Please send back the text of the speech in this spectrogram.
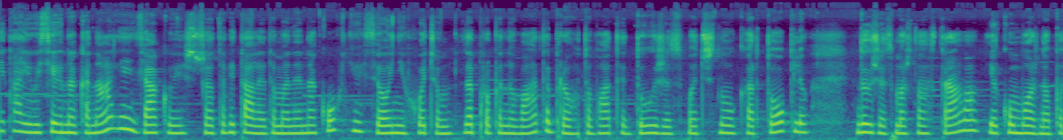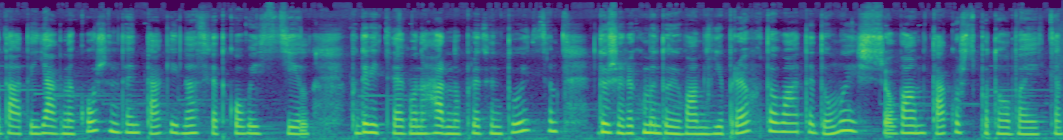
Вітаю усіх на каналі. Дякую, що завітали до мене на кухню. Сьогодні хочу запропонувати приготувати дуже смачну картоплю, дуже смачна страва, яку можна подати як на кожен день, так і на святковий стіл. Подивіться, як вона гарно презентується. Дуже рекомендую вам її приготувати. Думаю, що вам також сподобається.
